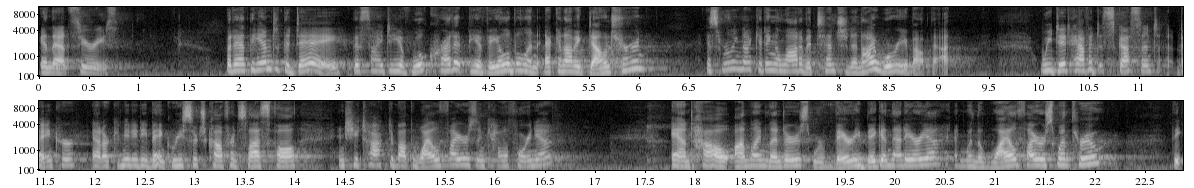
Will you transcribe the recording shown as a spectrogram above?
in that series. But at the end of the day, this idea of will credit be available in economic downturn is really not getting a lot of attention, and I worry about that. We did have a discussant, a banker, at our community bank research conference last fall, and she talked about the wildfires in California and how online lenders were very big in that area. And when the wildfires went through, the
